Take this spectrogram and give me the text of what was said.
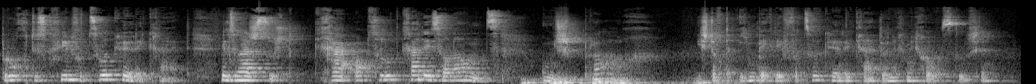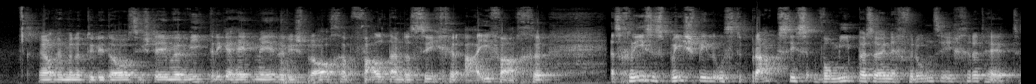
braucht das Gefühl von Zugehörigkeit. Weil du hast sonst keine, absolut keine Resonanz. Und Sprache ist doch der Inbegriff von Zugehörigkeit, wenn ich mich austausche. Ja, wenn man natürlich da Systemerweiterungen hat, mehrere Sprachen, fällt einem das sicher einfacher. Ein kleines Beispiel aus der Praxis, das mich persönlich verunsichert hat.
